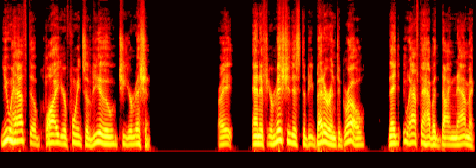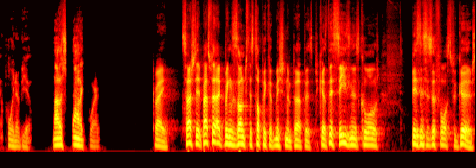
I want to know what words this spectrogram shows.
you have to apply your points of view to your mission. Right. And if your mission is to be better and to grow, then you have to have a dynamic point of view, not a static point. Great. So actually, perhaps that brings us on to this topic of mission and purpose, because this season is called Business is a Force for Good.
